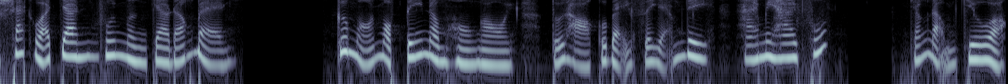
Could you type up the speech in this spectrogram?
sách quả chanh vui mừng chào đón bạn. Cứ mỗi một tiếng đồng hồ ngồi, tuổi thọ của bạn sẽ giảm đi 22 phút. Chấn động chưa?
